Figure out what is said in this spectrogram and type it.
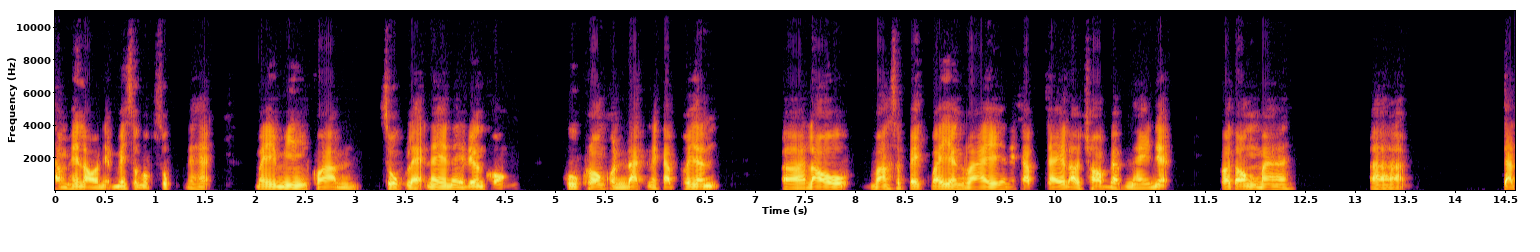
ทำให้เราเนี่ยไม่สงบสุขนะฮะไม่มีความสุขแหละในในเรื่องของคู่ครองคนรักนะครับ เพราะฉะนั้นเอ่อเราวางสเปคไว้อย่างไรนะครับ ใจเราชอบแบบไหนเนี่ยก็ต้องมาอ่าจัด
